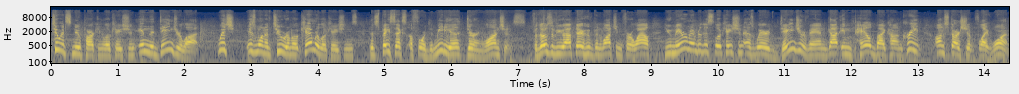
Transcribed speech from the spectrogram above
to its new parking location in the Danger Lot, which is one of two remote camera locations that SpaceX afford the media during launches. For those of you out there who've been watching for a while, you may remember this location as where Danger Van got impaled by concrete on Starship Flight 1.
